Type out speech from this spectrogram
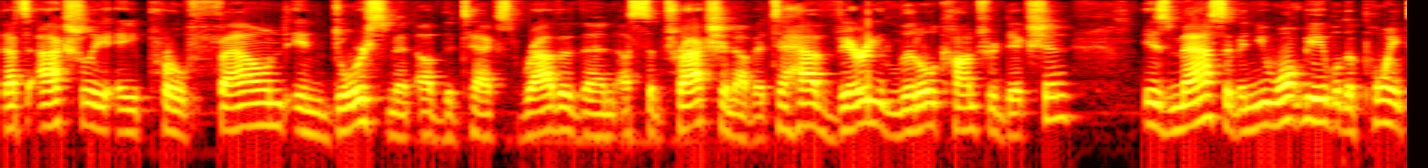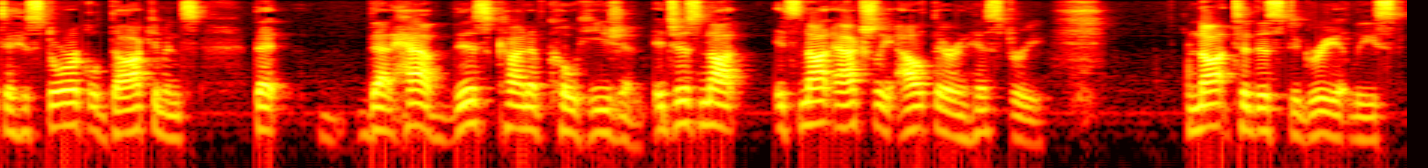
that's actually a profound endorsement of the text rather than a subtraction of it. To have very little contradiction is massive, and you won't be able to point to historical documents that that have this kind of cohesion. It's just not it's not actually out there in history, not to this degree at least.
